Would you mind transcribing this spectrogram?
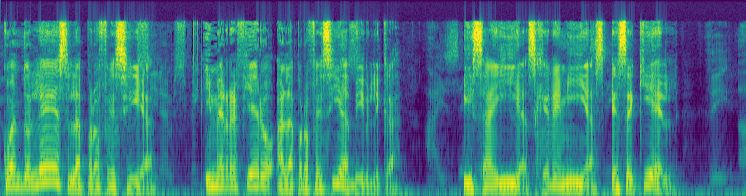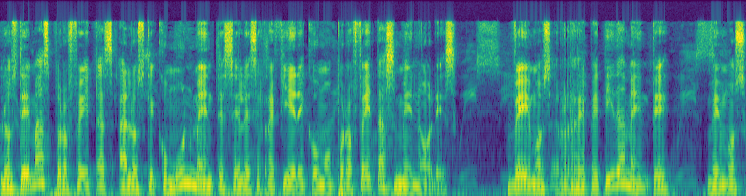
Cuando lees la profecía, y me refiero a la profecía bíblica, Isaías, Jeremías, Ezequiel, los demás profetas a los que comúnmente se les refiere como profetas menores, vemos repetidamente, vemos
